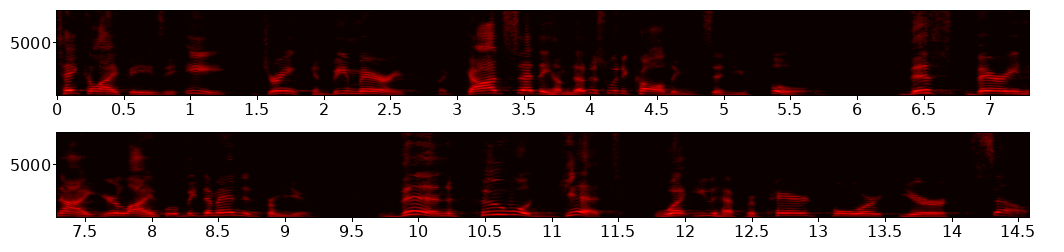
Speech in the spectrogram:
Take life easy, eat, drink, and be merry. But God said to him, notice what he called him. He said, You fool. This very night your life will be demanded from you. Then who will get what you have prepared for yourself?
